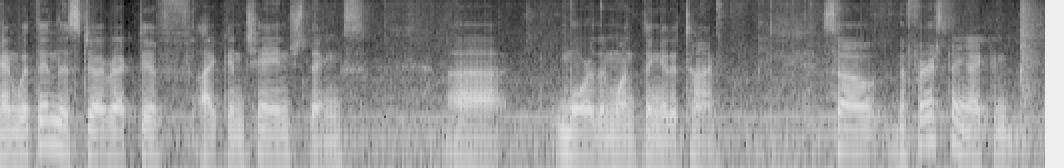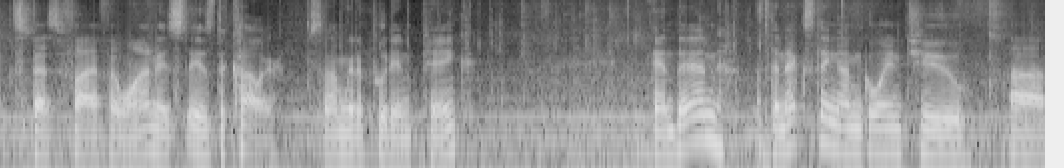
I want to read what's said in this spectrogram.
And within this directive, I can change things uh, more than one thing at a time. So the first thing I can specify if I want is, is the color. So I'm going to put in pink. And then the next thing I'm going to uh,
